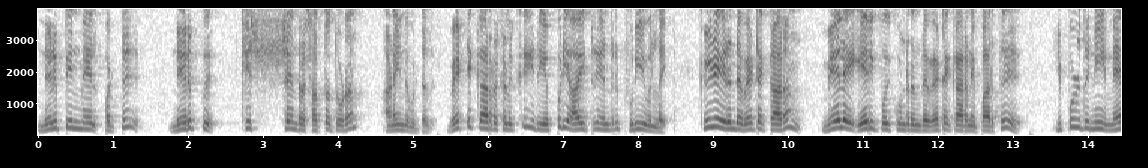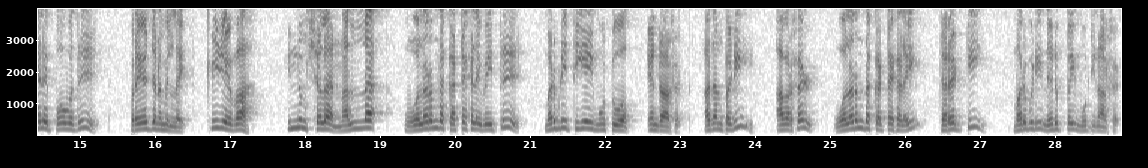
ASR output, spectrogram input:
நெருப்பின் மேல் பட்டு நெருப்பு கிஸ் என்ற சத்தத்துடன் அணைந்து விட்டது. வேட்டைக்காரர்களுக்கு இது எப்படி ஆயிற்று என்று புரியவில்லை. கீழே இருந்த வேட்டைக்காரன் மேலே ஏறி போய் கொண்டிருந்த வேட்டைக்காரனை பார்த்து இப்பொழுது நீ மேலே போவது பிரயோஜனமில்லை. கீழே வா. இன்னும் சில நல்ல உலர்ந்த கட்டைகளை வைத்து மறுபடி தீயை மூட்டுவோம் என்றார்கள். அதன்படி அவர்கள் உலர்ந்த கட்டைகளை திரட்டி மறுபடி நெருப்பை மூட்டினார்கள்.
